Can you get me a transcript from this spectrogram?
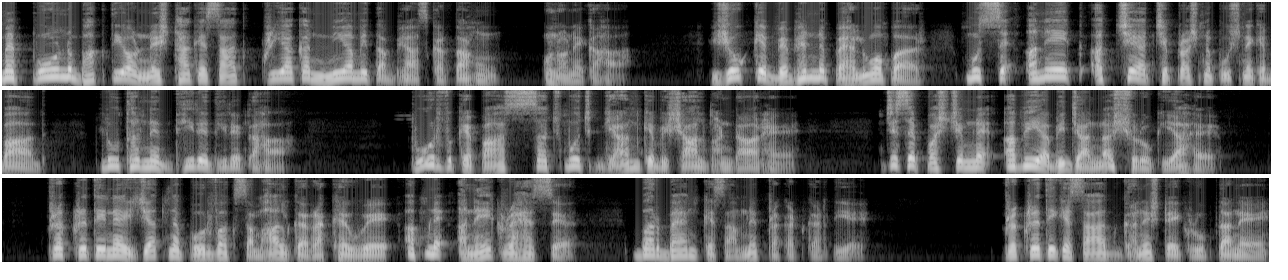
मैं पूर्ण भक्ति और निष्ठा के साथ क्रिया का नियमित अभ्यास करता हूँ, उन्होंने कहा। योग के विभिन्न पहलुओं पर मुझसे अनेक अच्छे अच्छे प्रश्न पूछने के बाद लूथर ने धीरे धीरे कहा, पूर्व के पास सचमुच ज्ञान के विशाल भंडार हैं, जिसे पश्चिम ने अभी अभी जानना शुरू किया है। प्रकृति ने यत्न पूर्वक संभाल कर रखे हुए अपने अनेक रहस्य बरबैंक के सामने प्रकट कर दिए। प्रकृति के साथ घनिष्ठ एक रूपता ने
